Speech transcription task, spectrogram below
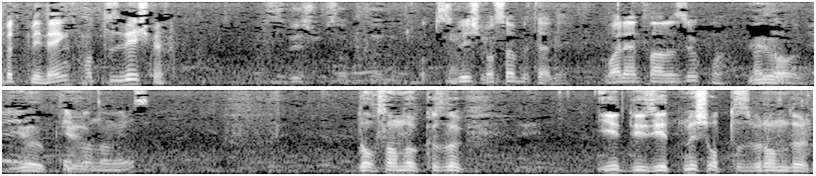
Bitməyən 35 mi? 35 bolsa bitədi. 35 bolsa bitədi. Variantlarınız yoxmu? Yox, yox. Telefon nömrəniz? 99'luk 770 31 14.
